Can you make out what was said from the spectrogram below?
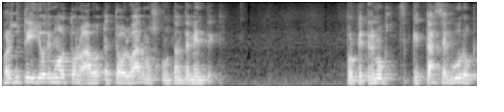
por eso usted y yo debemos autoevaluarnos constantemente. Porque tenemos que estar seguros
